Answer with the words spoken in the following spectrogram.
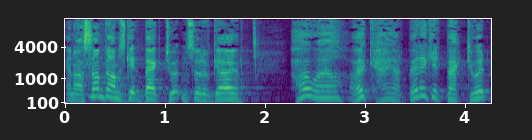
And I sometimes get back to it and sort of go, oh, well, okay, I'd better get back to it.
